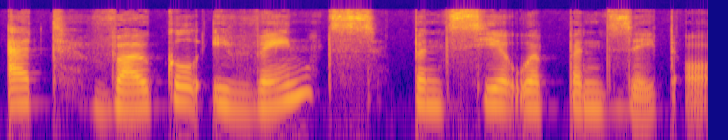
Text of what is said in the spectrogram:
@vocalevents.co.za.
